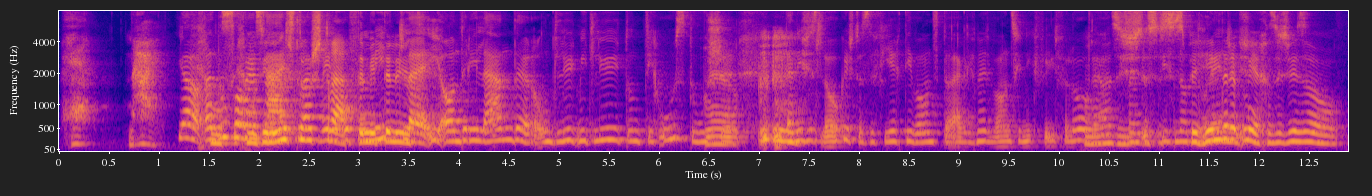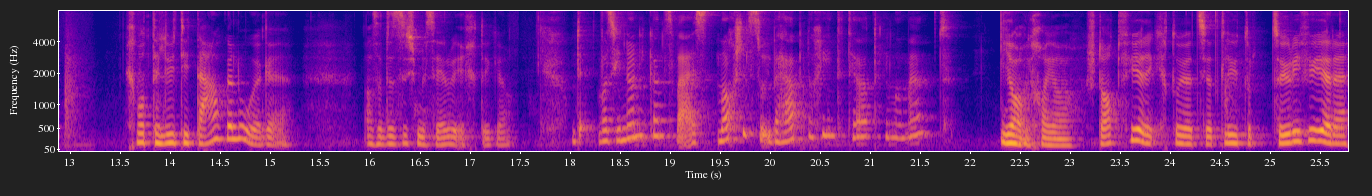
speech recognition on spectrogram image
hä? Nein. Ja, wenn muss, du vorher sagst, du vermitteln in andere Länder und mit Leuten und dich austauschen, ja. dann ist es logisch, dass eine vierte Wand da eigentlich nicht wahnsinnig viel verloren ja, es, ist, es, es behindert ist. mich. Es ist wie so, ich will den Leuten in die Augen schauen. Also das ist mir sehr wichtig, ja. Und was ich noch nicht ganz weiss, machst du jetzt überhaupt noch Kindertheater im Moment? Ja, ich habe ja Stadtführung. Ich tue jetzt ja die Leute durch Zürich führen.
